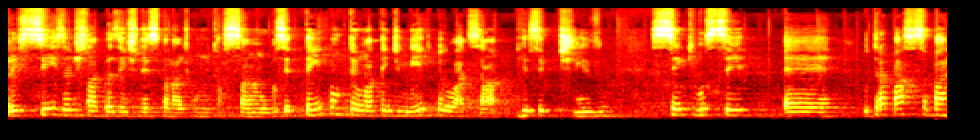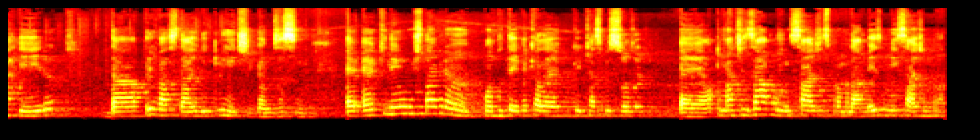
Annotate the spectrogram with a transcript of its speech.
precisa estar presente nesse canal de comunicação. Você tem como ter um atendimento pelo WhatsApp receptivo, sem que você é, ultrapasse essa barreira da privacidade do cliente, digamos assim. É, é que nem o Instagram, quando teve aquela época que as pessoas é, automatizavam mensagens para mandar a mesma mensagem para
